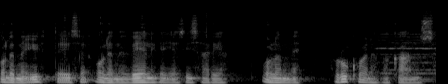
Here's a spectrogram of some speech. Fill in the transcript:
Olemme yhteisö, olemme velje ja sisaria, olemme rukoileva kansa.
